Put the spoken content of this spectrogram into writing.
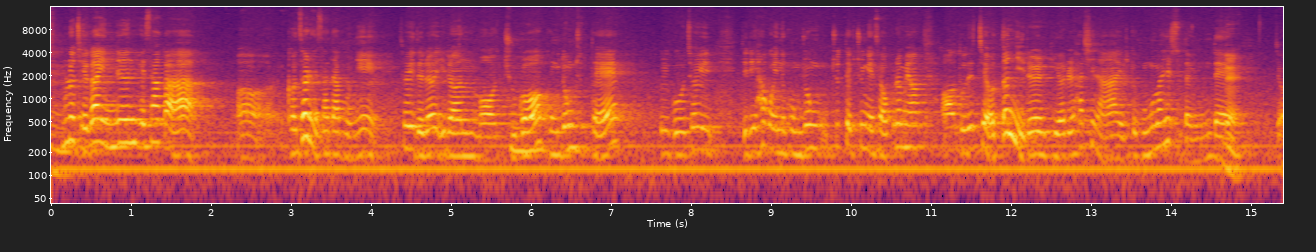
음. 물론 제가 있는 회사가 어, 건설 회사다 보니 저희들은 이런 뭐 주거, 공동주택 그리고 저희들이 하고 있는 공동주택 중에서 그러면 어, 도대체 어떤 일을 기여를 하시나 이렇게 궁금하실 수도 있는데 네. 저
